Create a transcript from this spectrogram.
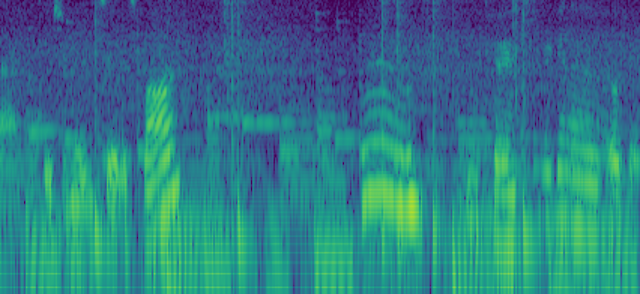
The application maybe to respond. Mm, okay, we're gonna. Okay.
